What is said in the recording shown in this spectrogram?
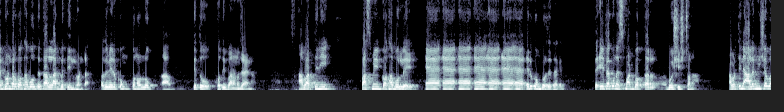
এক ঘণ্টার কথা বলতে তার লাগবে তিন ঘণ্টা। অতএব এরকম কোনো লোক আহ, কে তো ক্ষতি বানানো যায় না। আবার তিনি পাঁচ মিনিট কথা বললে এরকম করতে থাকেন। তো এটা কোনো স্মার্ট বক্তার বৈশিষ্ট্য না। আবার তিনি আলেম হিসাবে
